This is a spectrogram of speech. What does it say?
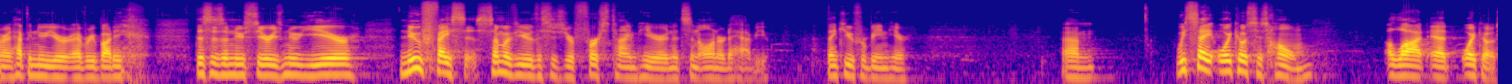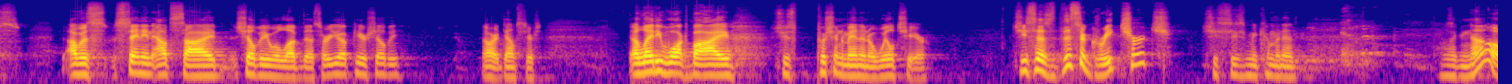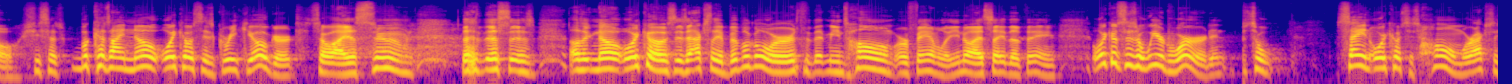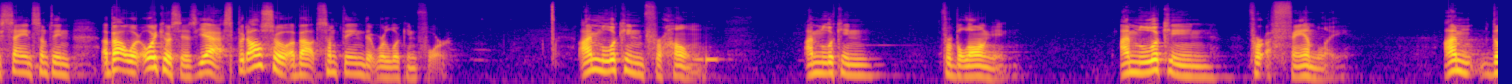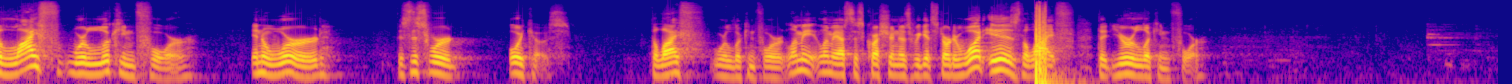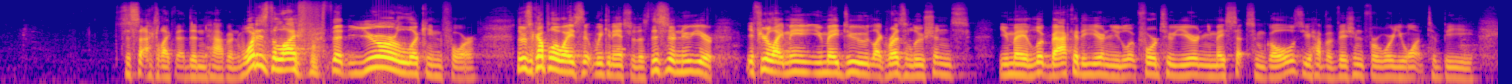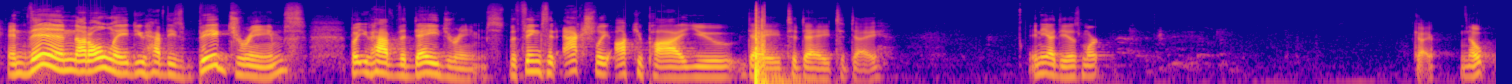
All right, Happy New Year, everybody. This is a new series, new year, new faces. Some of you, this is your first time here, and it's an honor to have you. Thank you for being here. Um, we say oikos is home a lot at oikos. I was standing outside. Shelby will love this. Are you up here, Shelby? All right, downstairs. A lady walked by. She was pushing a man in a wheelchair. She says, This a Greek church? She sees me coming in. I was like, no. She says, because I know oikos is Greek yogurt, so I assumed that this is. I was like, no, oikos is actually a biblical word that means home or family. You know, I say the thing. Oikos is a weird word. And so saying oikos is home, we're actually saying something about what oikos is, yes, but also about something that we're looking for. I'm looking for home. I'm looking for belonging. I'm looking for a family. I'm, the life we're looking for, in a word, is this word oikos. The life we're looking for. Let me, let me ask this question as we get started. What is the life that you're looking for? Just act like that didn't happen. What is the life that you're looking for? There's a couple of ways that we can answer this. This is a new year. If you're like me, you may do like resolutions you may look back at a year and you look forward to a year and you may set some goals. You have a vision for where you want to be. And then, not only do you have these big dreams, but you have the daydreams, the things that actually occupy you day to day to day. Any ideas, Mark? Okay, nope.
